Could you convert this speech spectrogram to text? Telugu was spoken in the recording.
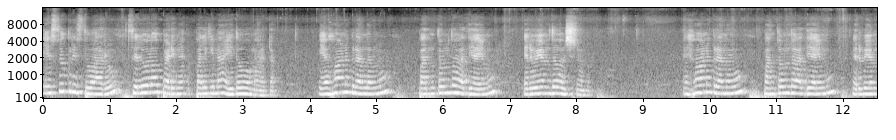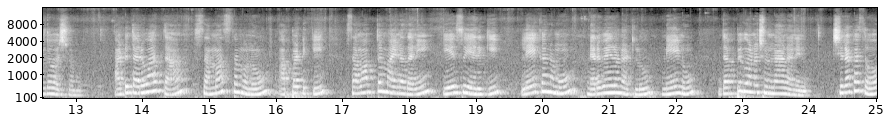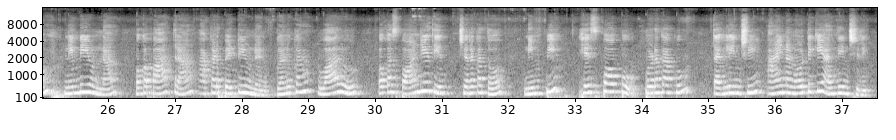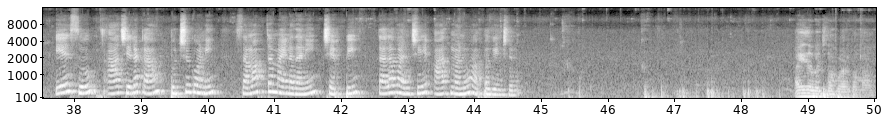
యేసుక్రీస్తు వారు సెలువులో పడిన పలికిన ఐదవ మాట. యహోను గ్రంథము పంతొమ్మిదో అధ్యాయము ఇరవై ఎనిమిదో వచనము. యహోను గ్రంథము పంతొమ్మిదో అధ్యాయము ఇరవై ఎనిమిదో వచనము. అటు తరువాత సమస్తమును అప్పటికి సమాప్తమైనదని యేసు ఎరిగి లేఖనము నెరవేరునట్లు నేను దప్పిగొనుచున్నానని చిరకతో నిండి ఉన్న ఒక పాత్ర అక్కడ పెట్టి ఉండెను. గనుక వారు ఒక స్పాంజీ తీ చిరకతో నింపి హెస్పాపు పుడకకు తగిలించి ఆయన నోటికి అందించిరి. యేసు ఆ చిరక పుచ్చుకొని సమాప్తమైనదని చెప్పి తల వంచి ఆత్మను అప్పగించును. ఐదో వచ్చిన పాడుకున్నాను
